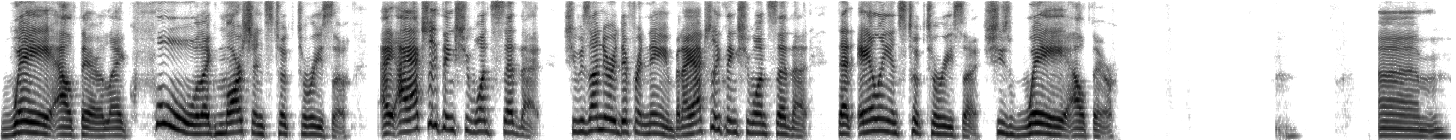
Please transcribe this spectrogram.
way out there. Like, whoo, like Martians took Teresa. I, I actually think she once said that. She was under a different name, but I actually think she once said that. That aliens took Teresa. She's way out there. Um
